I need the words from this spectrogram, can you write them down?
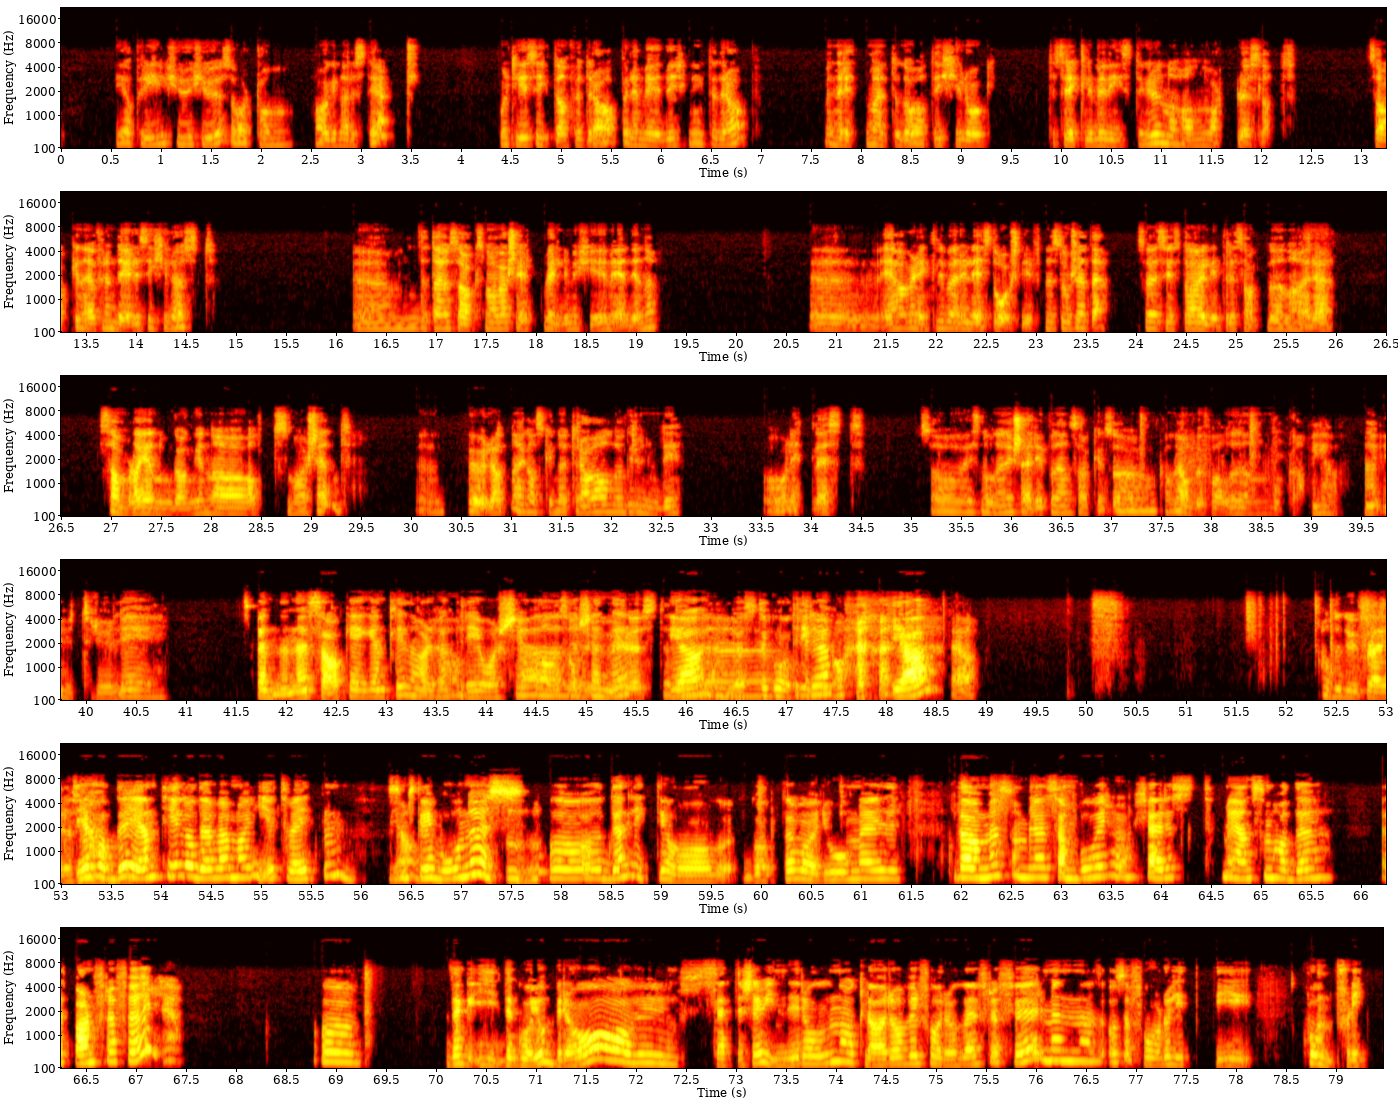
i april 2020, så ble Tom Hagen arrestert. Politiet sikta han for drap eller medvirkning til drap, men retten mente da at det ikke lå tilstrekkelig bevis til grunn, og han ble løslatt. Saken er fremdeles ikke løst. Um, Dette er en sak som har versert veldig mye i mediene. Uh, Jeg har vel egentlig bare lest overskriftene, stort sett, jeg. Så jeg syns det var veldig interessant med denne her samla gjennomgangen av alt som har skjedd. Jeg føler at den er ganske nøytral og grundig og lettlest. Så hvis noen er nysgjerrig på den saken, så kan jeg anbefale den boka. ja. Det er utrolig spennende sak, egentlig. Nå er det Ja. tre år siden Alle det skjedde. uløste ting. Ja, uløste gåter, ja. Ja. Hadde du flere som Jeg hadde en til, og det var Marie Tveiten som Ja. skrev bonus. Mhm. Og den likte jeg òg godt. Det var jo om ei dame som ble samboer og kjæreste med en som hadde et barn fra før. Og det, det går jo bra, og hun setter seg jo inn i rollen og er klar over forholdet fra før, men og så får du litt de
